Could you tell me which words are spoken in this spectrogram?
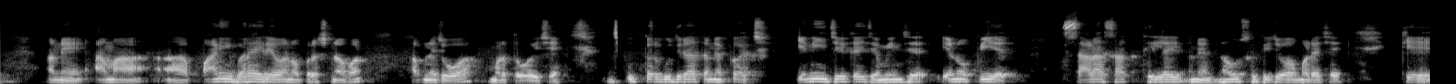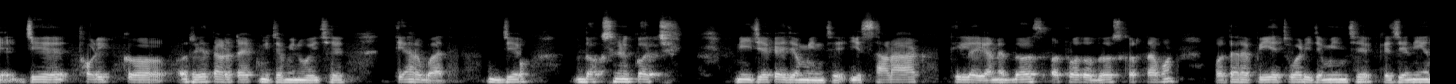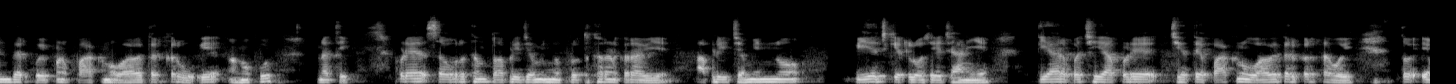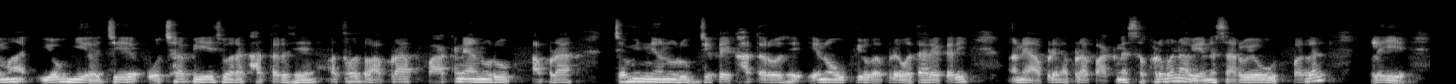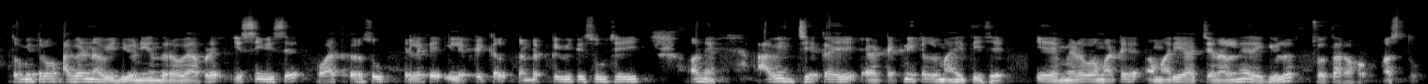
અને આમાં પાણી ભરાઈ રહેવાનો પ્રશ્ન પણ આપણે જોવા મળતો હોય છે. ઉત્તર ગુજરાત અને કચ્છ, એની જે કંઈ જમીન છે, એનો પીએચ સાડા સાતથી લઈ અને નવ સુધી જોવા મળે છે કે જે થોડીક રેતાળ ટાઈપની જમીન હોય છે. ત્યારબાદ જે દક્ષિણ કચ્છની જે કઈ જમીન છે, એ સાડા આઠથી લઈ અને દસ અથવા તો દસ કરતા પણ વધારે પીએચ વાળી જમીન છે કે જેની અંદર કોઈ પણ પાકનું વાવેતર કરવું એ અનુકૂળ નથી. આપણે સૌપ્રથમ તો આપણી જમીનનું પૃથ્થકરણ કરાવીએ. આપણી જમીનનો પીએચ કેટલો છે જાણીએ. ત્યાર પછી આપણે જે તે પાકનું વાવેતર કરતા હોય, તો એમાં યોગ્ય જે ઓછા પીએચવાળા ખાતર છે અથવા તો આપણા પાકને અનુરૂપ, આપણા જમીનને અનુરૂપ જે કંઈ ખાતરો છે, એનો ઉપયોગ આપણે વધારે કરી અને આપણે આપણા પાકને સફળ બનાવીએ અને સારું એવું ઉત્પાદન લઈએ. તો મિત્રો, આગળના વિડીયોની અંદર હવે આપણે એસી વિશે વાત કરશું, એટલે કે ઇલેક્ટ્રિકલ કન્ડક્ટિવિટી શું છે અને આવી જે કંઈ ટેકનિકલ માહિતી છે એ મેળવવા માટે અમારી આ ચેનલને રેગ્યુલર જોતા રહો. અસ્તુ.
